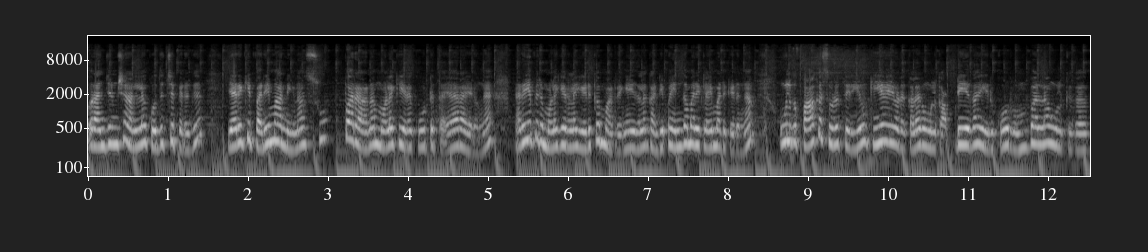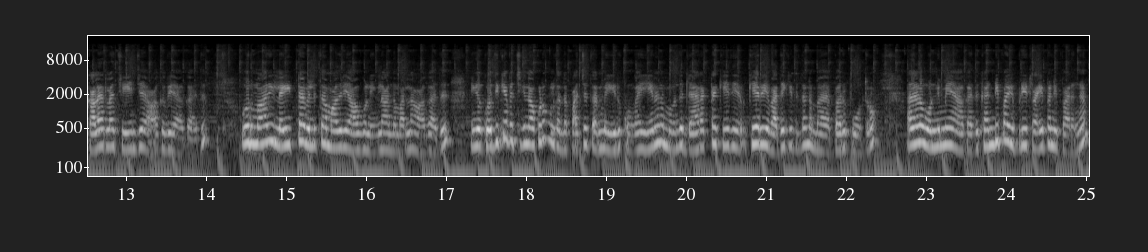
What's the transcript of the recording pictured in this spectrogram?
ஒரு அஞ்சு நிமிஷம் நல்லா கொதித்த பிறகு இறக்கி பரிமாறினீங்கன்னா சூப்பரான முளைக்கீரை கூட்டு தயாராகிடுங்க நிறைய பேர் முளைக்கீரைலாம் எடுக்க மாட்டீங்க. இதெல்லாம் கண்டிப்பாக இந்த மாதிரி கிளைமேட்டுக்கு எடுங்க. உங்களுக்கு பார்க்க சொல்ல தெரியும். கீரையோட கலர் உங்களுக்கு அப்படியே தான் இருக்கும். ரொம்பலாம் உங்களுக்கு கலர்லாம் சேஞ்சே ஆகவே ஆகாது. ஒரு மாதிரி லைட்டாக வெளுத்த மாதிரி ஆகும் இல்லைங்களா அந்த மாதிரிலாம் ஆகாது. நீங்கள் கொதிக்க வச்சிங்கன்னா கூட உங்களுக்கு அந்த பச்சை தன்மை இருக்குங்க. ஏன்னா நம்ம வந்து டேரெக்டாக கீரையை கீரையை வதக்கிட்டு தான் நம்ம பருப்பு ஊற்றுறோம் அதனால் ஒன்றுமே ஆகாது. கண்டிப்பாக இப்படி ட்ரை பண்ணி பாருங்கள்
